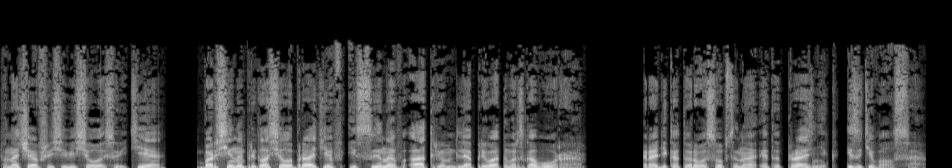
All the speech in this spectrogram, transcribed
В начавшейся веселой суете Барсина пригласила братьев и сына в атриум для приватного разговора, ради которого, собственно, этот праздник и затевался.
